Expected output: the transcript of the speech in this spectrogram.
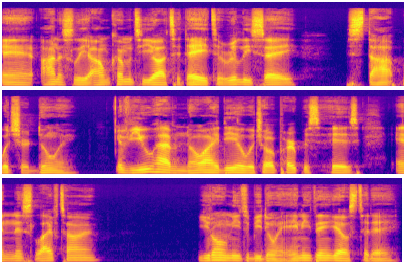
And honestly, I'm coming to y'all today to really say stop what you're doing. If you have no idea what your purpose is in this lifetime, you don't need to be doing anything else today.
